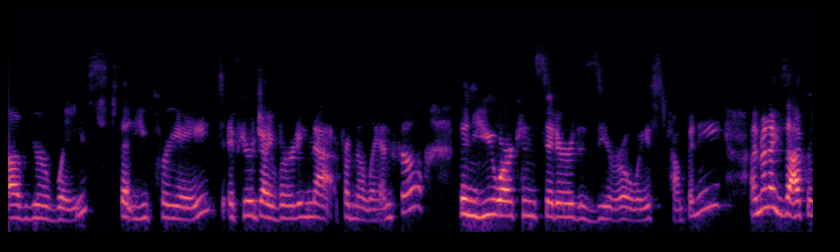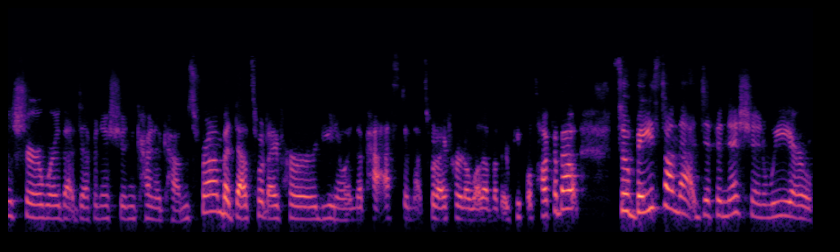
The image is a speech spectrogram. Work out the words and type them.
of your waste that you create, if you're diverting that from the landfill, then you are considered a zero waste company. I'm not exactly sure where that definition kind of comes from, but that's what I've heard, you know, in the past. And that's what I've heard a lot of other people talk about. So based on that definition, we are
